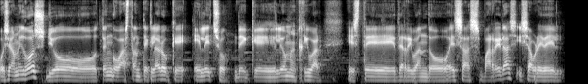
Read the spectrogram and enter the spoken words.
Pues amigos, yo tengo bastante claro que el hecho de que Leo Mengíbar esté derribando esas barreras y se abre de él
